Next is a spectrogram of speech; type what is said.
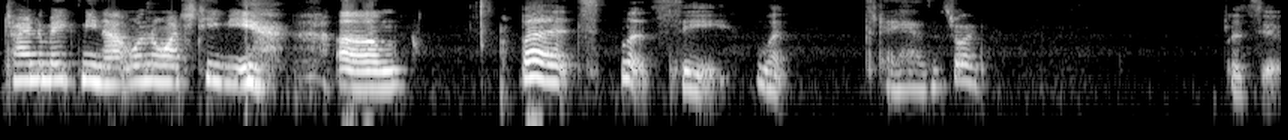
Trying to make me not want to watch TV. um, but let's see what today has in store. Let's do.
